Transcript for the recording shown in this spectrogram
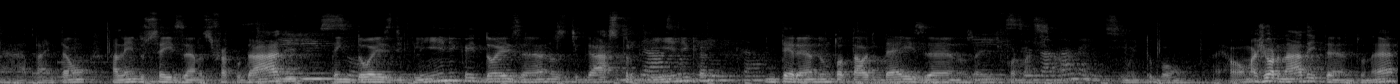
Ah, tá. Então, além dos seis anos de faculdade, Isso. tem dois de clínica e dois anos de gastroclínica, de inteirando um total de dez anos aí Isso, de formação. Exatamente. Muito bom. É uma jornada e tanto, né?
